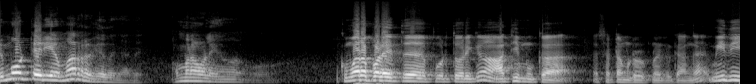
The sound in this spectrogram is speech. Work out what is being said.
ரிமோட் ஏரியா மாதிரி இருக்குதுங்க அது. குமரபாளையம் குமாரபாளையத்தை பொறுத்த வரைக்கும் அதிமுக சட்டமன்ற உறுப்பினர் இருக்காங்க. மீதி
